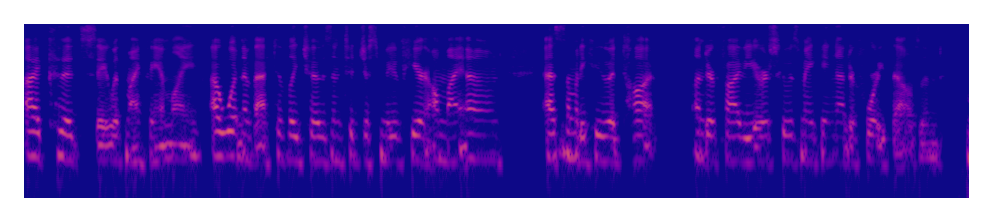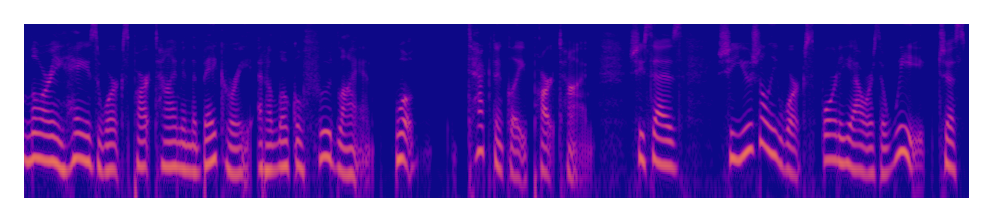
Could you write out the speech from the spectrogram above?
I could stay with my family. I wouldn't have actively chosen to just move here on my own as somebody who had taught under five years who was making under 40,000. Lori Hayes works part time in the bakery at a local food lion. Well, technically part time. She says she usually works 40 hours a week, just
